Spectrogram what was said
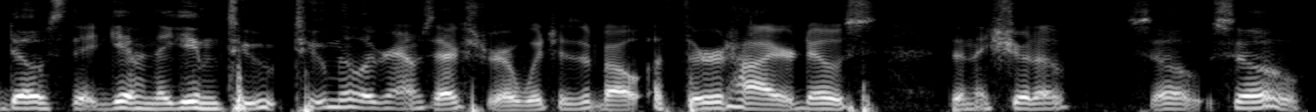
dose they'd given. They gave him two two milligrams extra, which is about a third higher dose than they should have. So so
